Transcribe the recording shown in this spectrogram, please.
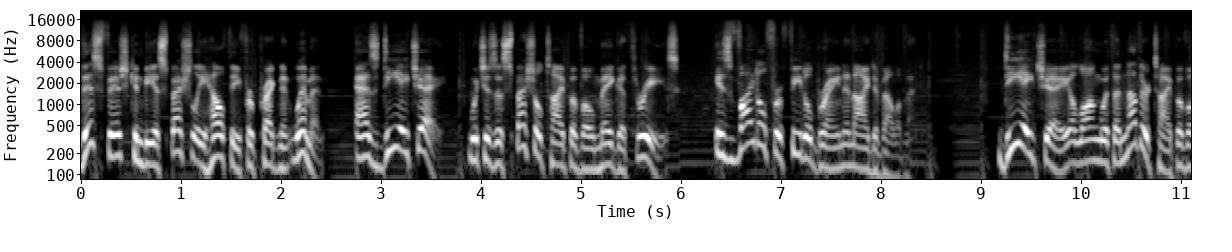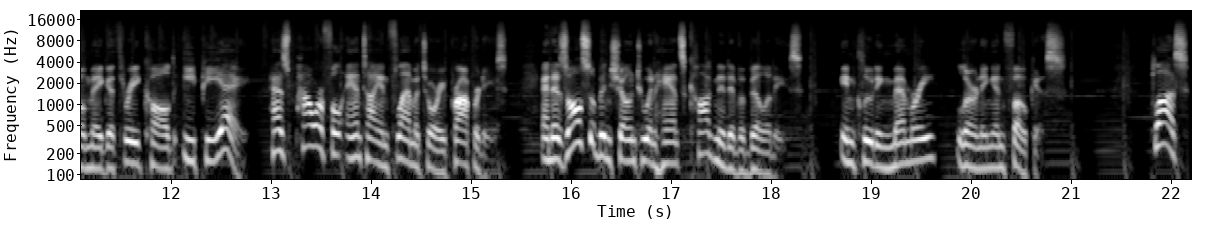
This fish can be especially healthy for pregnant women, as DHA, which is a special type of omega-3s, is vital for fetal brain and eye development. DHA, along with another type of omega-3 called EPA, has powerful anti-inflammatory properties and has also been shown to enhance cognitive abilities, including memory, learning, and focus. Plus,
